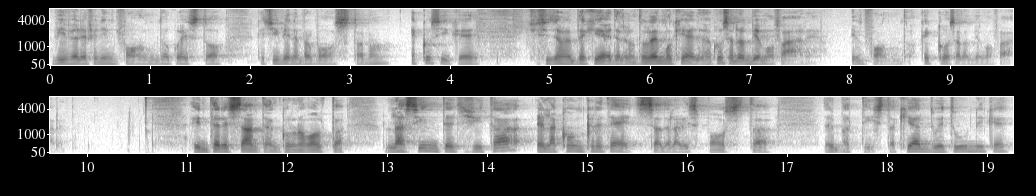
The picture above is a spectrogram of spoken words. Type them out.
vivere fino in fondo, questo che ci viene proposto. No? È così che ci si dovrebbe chiedere, non dovremmo chiedere cosa dobbiamo fare in fondo, che cosa dobbiamo fare. È interessante ancora una volta la sinteticità e la concretezza della risposta del Battista. Chi ha due tuniche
